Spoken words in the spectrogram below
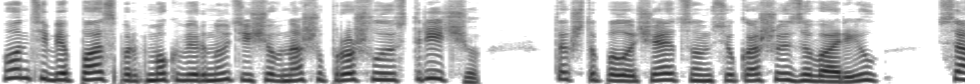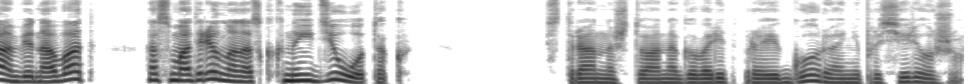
Он тебе паспорт мог вернуть еще в нашу прошлую встречу, так что, получается, он всю кашу и заварил. Сам виноват, а смотрел на нас как на идиоток. Странно, что она говорит про Егора, а не про Сережу.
